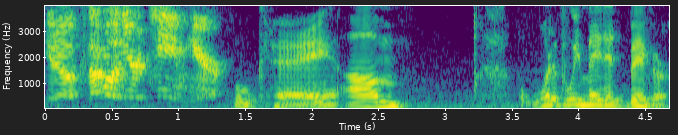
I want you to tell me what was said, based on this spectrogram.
You know, because I'm on your team here. Okay. Um, but what if we made it bigger?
